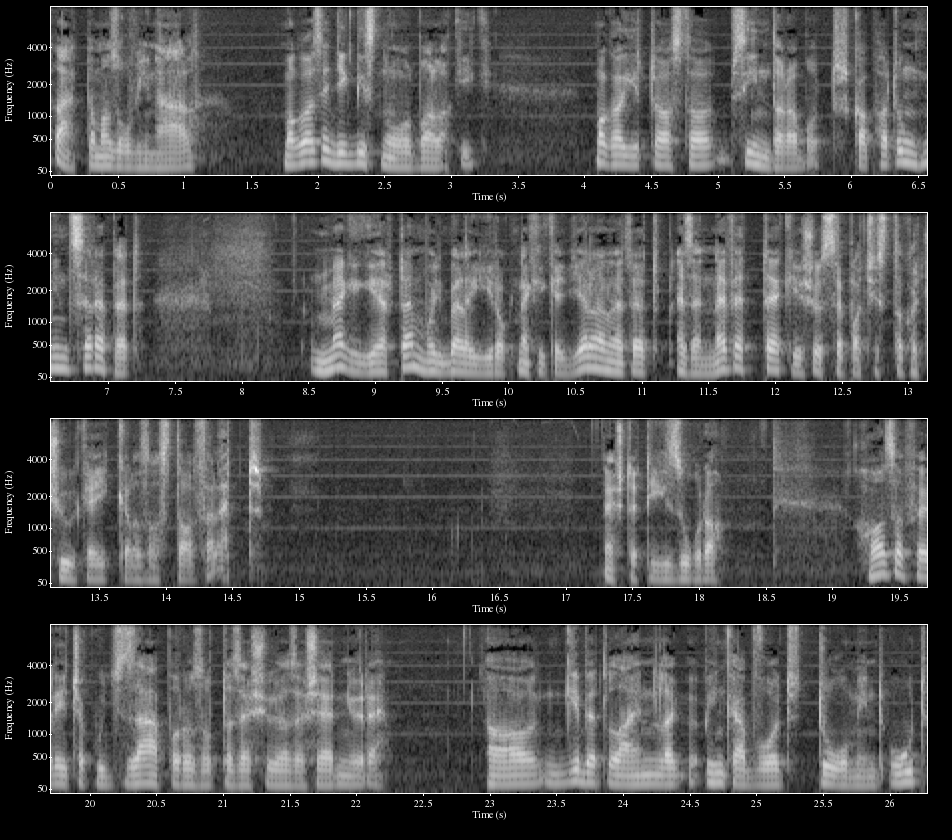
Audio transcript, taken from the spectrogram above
Láttam az ovinál. Maga az egyik disznóban lakik. Maga írta azt a színdarabot. Kaphatunk mind szerepet? Megígértem, hogy beleírok nekik egy jelenetet, ezen nevettek és összepacsisztak a csülkeikkel az asztal felett. Este tíz óra. Hazafelé csak úgy záporozott az eső az esernyőre. A Gibbet Line inkább volt tó, mint út,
